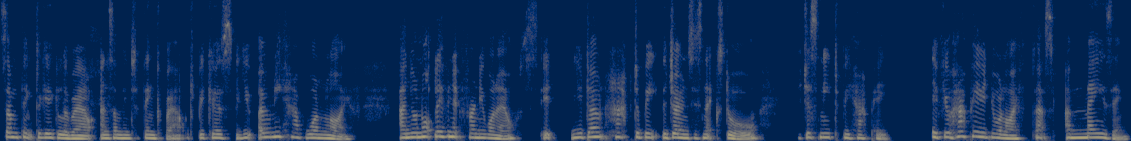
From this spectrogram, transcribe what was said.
something to giggle about and something to think about because you only have one life and you're not living it for anyone else. It you don't have to beat the Joneses next door. You just need to be happy. If you're happy in your life, that's amazing.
